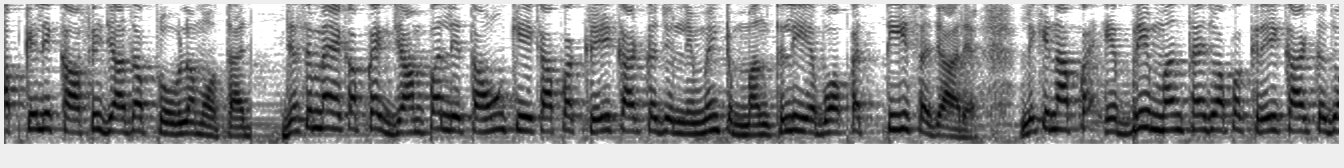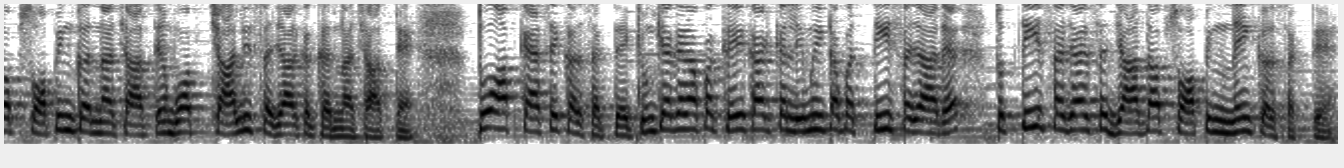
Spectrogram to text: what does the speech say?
आपके लिए काफ़ी ज़्यादा प्रॉब्लम होता है। जैसे मैं एक आपका एग्ज़ाम्पल लेता हूँ कि एक आपका क्रेडिट कार्ड का जो लिमिट मंथली है, वो आपका तीस हज़ार है। लेकिन आपका एवरी मंथ है जो आपका क्रेडिट कार्ड का जो आप शॉपिंग करना चाहते हैं, वो आप चालीस हज़ार का करना चाहते हैं। तो आप कैसे कर सकते हैं? क्योंकि अगर आपका क्रेडिट कार्ड का लिमिट आपका तीस हज़ार है तो तीस हज़ार से ज़्यादा आप शॉपिंग नहीं कर सकते हैं।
